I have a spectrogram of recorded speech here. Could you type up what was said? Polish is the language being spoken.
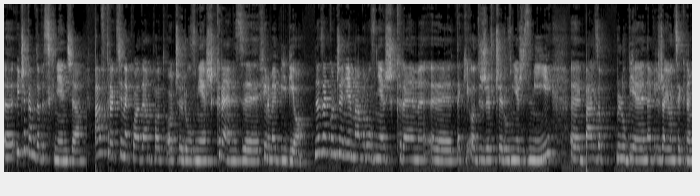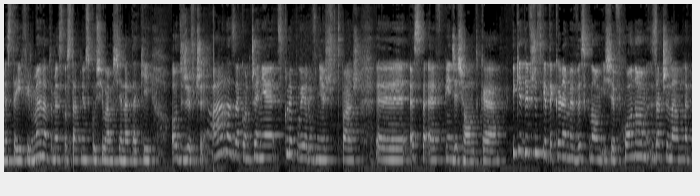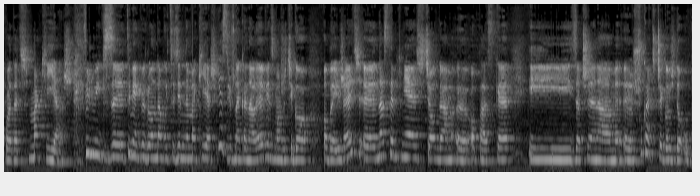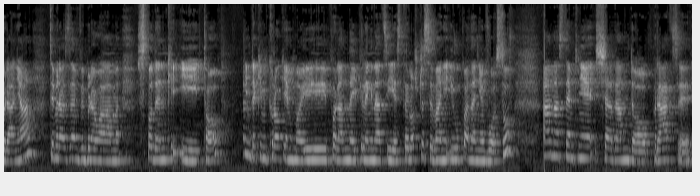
y, i czekam do wyschnięcia. A w trakcie nakładam pod oczy również krem z firmy Bibio. Na zakończenie mam również krem y, taki odżywczy również z Mi. Y, Bardzo lubię nawilżające kremy z tej firmy, natomiast ostatnio skusiłam się na taki odżywczy. A na zakończenie wklepuję również w twarz y, SPF 50. I kiedy wszystkie te kremy wyschną i się wchłoną, zaczynam nakładać makijaż. Filmik z tym, jak wygląda mój codzienny makijaż jest już na kanale, więc możecie go obejrzeć. Y, Następnie ściągam y, opaskę i zaczynam y, szukać czegoś do ubrania. Tym razem wybrałam spodenki i top. Ostatnim takim krokiem w mojej porannej pielęgnacji jest rozczesywanie i układanie włosów, a następnie siadam do pracy.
